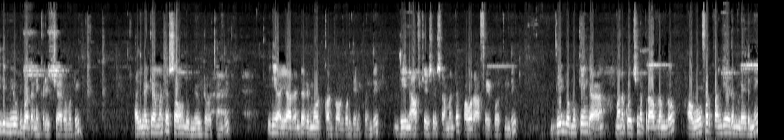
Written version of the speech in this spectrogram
ఇది మ్యూట్ బటన్ ఇక్కడ ఇచ్చారు ఒకటి. అది నొక్కామంటే సౌండ్ మ్యూట్ అవుతుంది. ఇది ఐఆర్ అంటే రిమోట్ కంట్రోల్ కూడా దీనికి ఉంది. దీన్ని ఆఫ్ చేసేసామంటే పవర్ ఆఫ్ అయిపోతుంది. దీనిలో ముఖ్యంగా మనకు వచ్చిన ప్రాబ్లంలో ఆ ఊఫర్ పనిచేయడం లేదని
